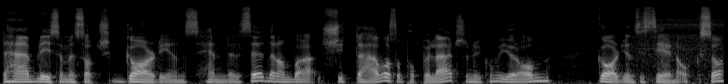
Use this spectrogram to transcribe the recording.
Det här blir som en sorts Guardians händelse Där de bara Shit det här var så populärt så nu kommer vi göra om Guardians i serierna också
